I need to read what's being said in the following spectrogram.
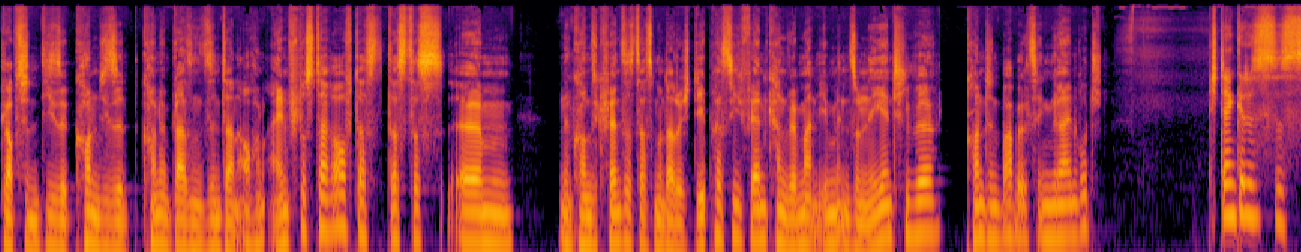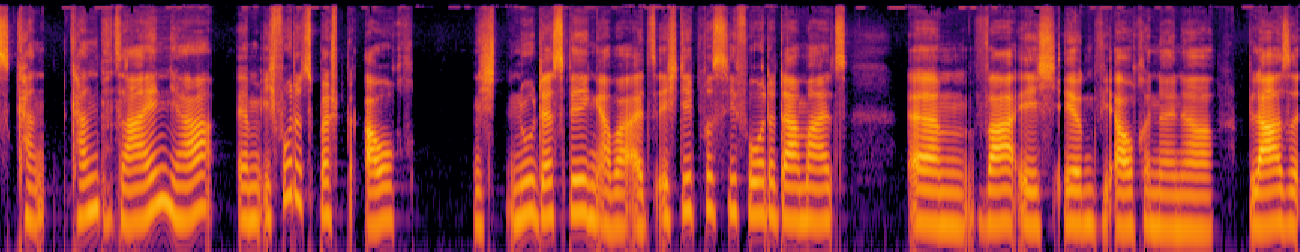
glaubst du, diese, Con diese Content-Blasen sind dann auch ein Einfluss darauf, dass, dass das ähm, eine Konsequenz ist, dass man dadurch depressiv werden kann, wenn man eben in so negative Content-Bubbles irgendwie reinrutscht? Ich denke, das ist, kann, kann sein, ja. Ähm, ich wurde zum Beispiel auch nicht nur deswegen, aber als ich depressiv wurde damals, ähm, war ich irgendwie auch in einer Blase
